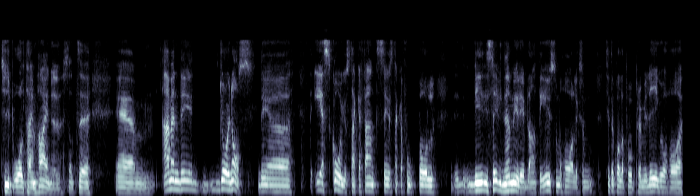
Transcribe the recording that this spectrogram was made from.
typ all time high nu. Så att, eh, Eh, ja, men det, join oss. Det, det är skoj att snacka fantasy, att snacka fotboll. Vi, vi, vi nämner ju det ibland, att det är ju som att ha, liksom, sitta och kolla på Premier League och ha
